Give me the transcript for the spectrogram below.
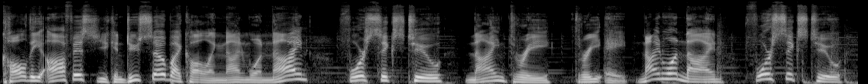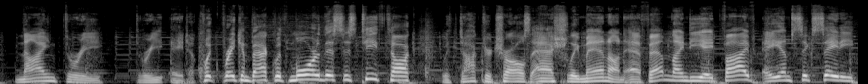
call the office, you can do so by calling 919 462 9338. 919 462 9338. A quick break and back with more. This is Teeth Talk with Dr. Charles Ashley Mann on FM 985 AM 680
